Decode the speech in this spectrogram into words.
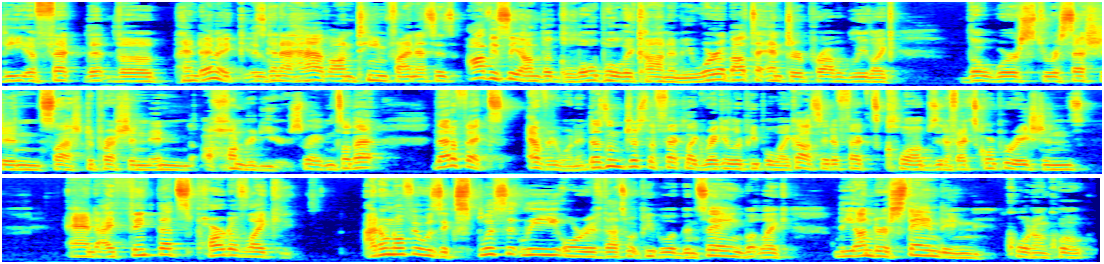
the effect that the pandemic is going to have on team finances, obviously on the global economy. We're about to enter probably like the worst recession slash depression in a hundred years, right? And so that that affects everyone. It doesn't just affect like regular people like us. It affects clubs. It affects corporations. And I think that's part of like I don't know if it was explicitly or if that's what people have been saying, but like the understanding, quote unquote,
